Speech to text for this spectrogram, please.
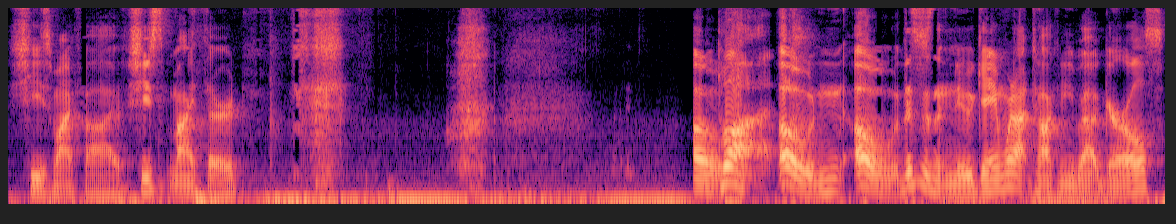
She's my five. She's my third. Oh, But oh, oh! This isn't new game. We're not talking about girls.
